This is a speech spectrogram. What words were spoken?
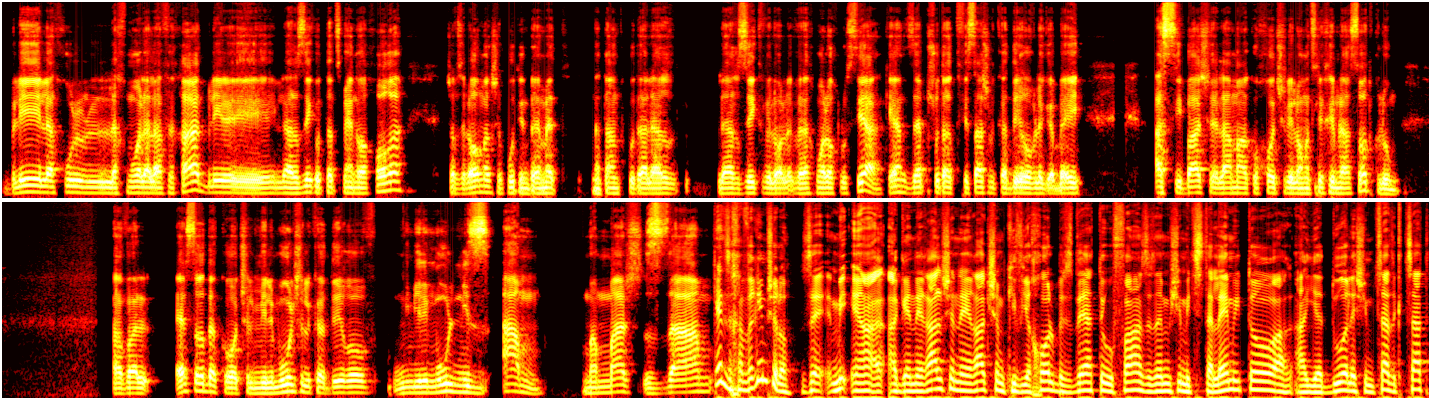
בלי לחול לחמול על אף אחד, בלי להחזיק את עצמנו אחורה. עכשיו זה לא אומר שפוטין באמת נתן פקודה להחזיק ולא ולחמול לאוכלוסייה, כן? זה פשוט התפיסה של קדירוב לגבי הסיבה של למה הכוחות שלי לא מצליחים לעשות כלום. אבל עשר דקות של מלמול של קדירוב, מלמול נזעם ממש זעם. כן, זה חברים שלו. זה מי, הגנרל שנהרג שם כביכול בשדה התעופה, זה, זה מי שמצטלם איתו, הידוע לשמצה, זה קצת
